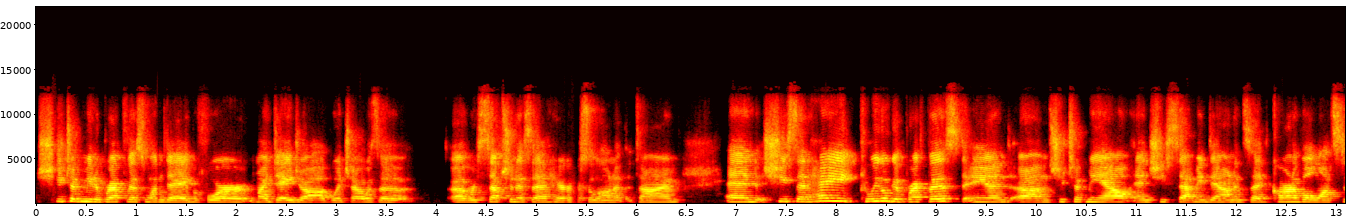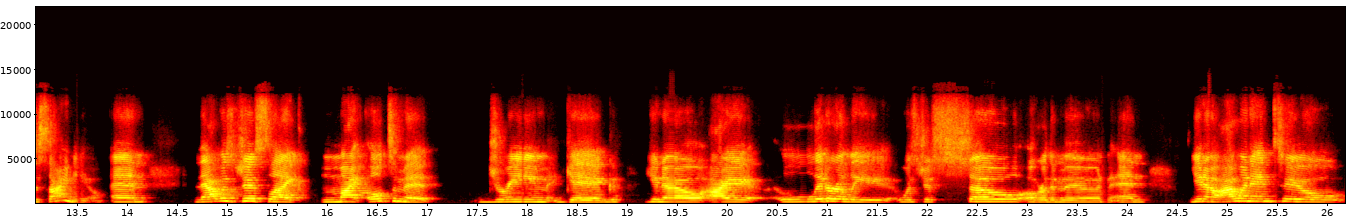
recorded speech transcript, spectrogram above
she took me to breakfast one day before my day job, which I was a, a receptionist at a hair salon at the time and she said, "Hey, can we go get breakfast?" And um, she took me out and she sat me down and said, "Carnival wants to sign you." And that was just like my ultimate dream gig. You know, I literally was just so over the moon, and you know, I went into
